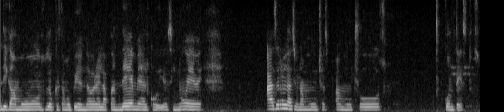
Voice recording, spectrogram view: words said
digamos lo que estamos viviendo ahora de la pandemia, del COVID-19, hace relación a, muchas, a muchos contextos.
